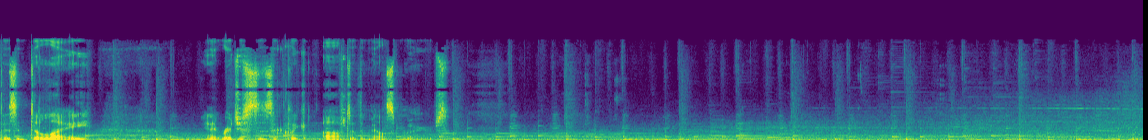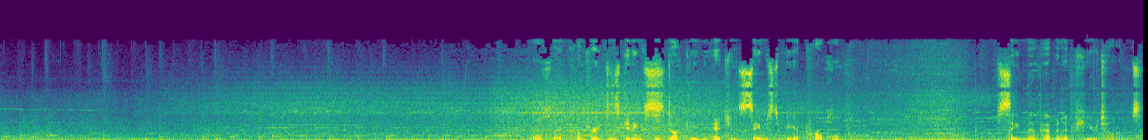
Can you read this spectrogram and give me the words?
there's a delay and it registers a click after the mouse moves. Also, contractors getting stuck in hedges seems to be a problem. I've seen that happen a few times.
